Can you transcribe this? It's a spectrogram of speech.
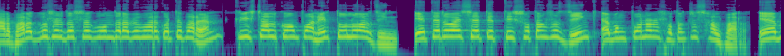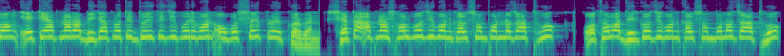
আর ভারতবর্ষের দর্শক বন্ধুরা ব্যবহার করতে পারেন ক্রিস্টাল কোম্পানির তলোয়ার জিঙ্ক। এতে রয়েছে তেত্রিশ শতাংশ জিঙ্ক এবং পনেরো শতাংশ সালফার। এবং এটি আপনারা বিঘা প্রতি দুই কেজি পরিমাণ অবশ্যই প্রয়োগ করবেন। সেটা আপনার স্বল্প জীবনকাল সম্পন্ন জাত হোক অথবা দীর্ঘ জীবনকাল সম্পন্ন জাত হোক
